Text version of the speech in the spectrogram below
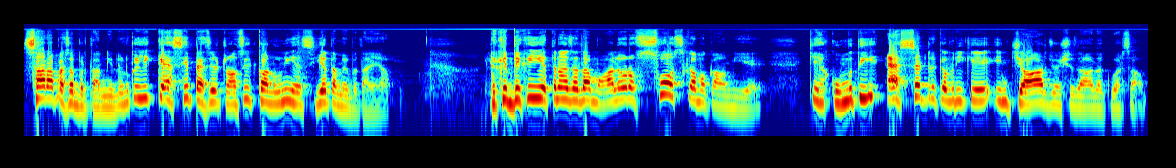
सारा पैसा बरतानिया ने। उनका ये कैसे पैसे ट्रांसफ़र कानूनी हैसियत हमें बताएँ आप? लेकिन देखें ये इतना ज़्यादा माल है और अफसोस का मकाम ये है कि हुकूमती एसेट रिकवरी के इंचार्ज हैं शहजाद अकबर साहब।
